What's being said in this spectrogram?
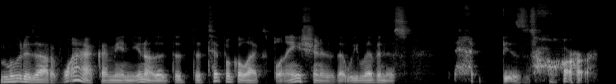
mood is out of whack, I mean, you know, the, the, the typical explanation is that we live in this bizarre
